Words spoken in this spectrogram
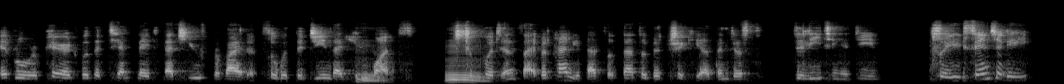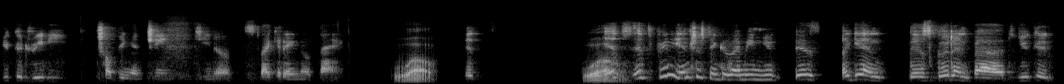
it will repair it with the template that you've provided. So with the gene that you Hmm. want to Mm. put inside. But apparently that's a, that's a bit trickier than just deleting a gene. So essentially, you could really chopping and changing genomes like it ain't no thing. Wow. It's Wow. it's it's pretty interesting because I mean, you there's again there's good and bad. You could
